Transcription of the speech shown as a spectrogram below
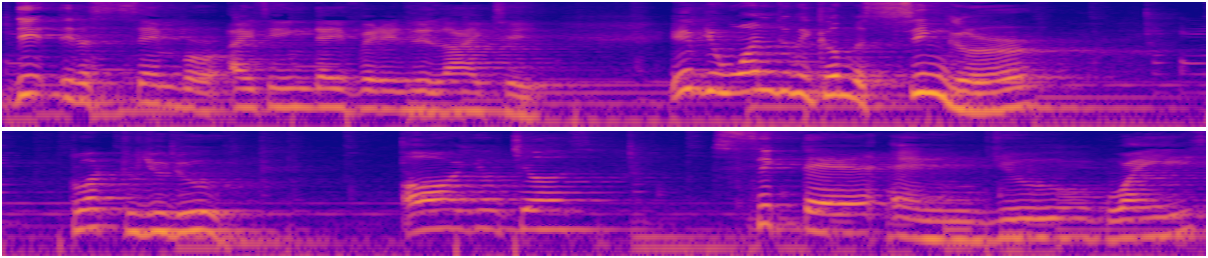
This is a symbol. I think they very delighted. If you want to become a singer, what do you do? Or you just sit there and you wait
